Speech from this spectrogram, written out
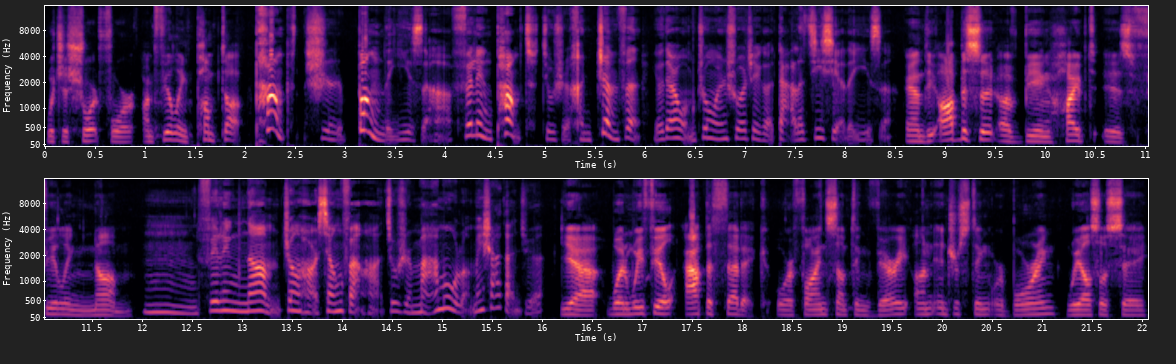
which is short for I'm feeling pumped up. pump 是 泵的意思哈，feeling pumped 就是很振奋，有点我们中文说这个打了鸡血的意思。 And the opposite of being hyped is feeling numb. 嗯，feeling numb 正好相反哈，就是麻木了，没啥感觉。 Yeah, when we feel apathetic or find something very uninteresting or boring, we also say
